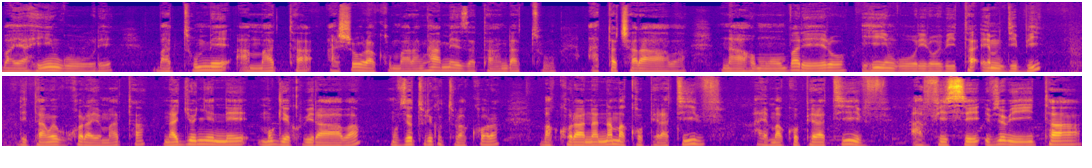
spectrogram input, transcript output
bayahingure batume amata ashobora kumara nk'amezi atandatu atacaraba naho mwumva rero ihinguriro bita MDB ritangwe gukora ayo mata naryo nyine mugiye kubiraba mu byo turi ko turakora bakorana n'amakoperative ayo makoperative afise ibyo bita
